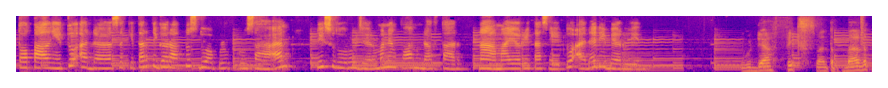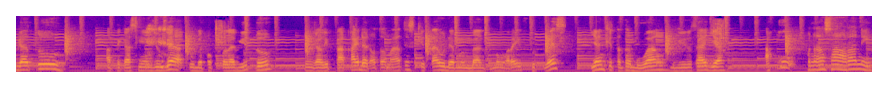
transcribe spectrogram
Totalnya itu ada sekitar 320 perusahaan di seluruh Jerman yang telah mendaftar. Nah, mayoritasnya itu ada di Berlin. Udah fix, mantep banget gak tuh? Aplikasinya juga udah populer gitu. Tinggal dipakai dan otomatis kita udah membantu mengurangi food waste yang kita terbuang begitu saja aku penasaran nih,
